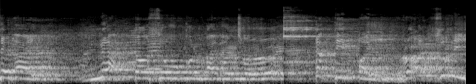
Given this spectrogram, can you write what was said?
ជាតិឯកអ្នកតស៊ូគុណបាយបុជលទឹកទី3រដ្ឋស្រី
